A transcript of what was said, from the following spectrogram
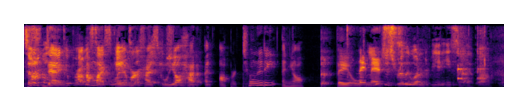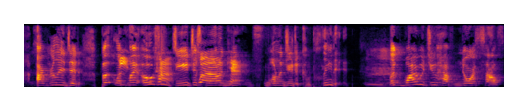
To this day, could I'm like Lambert High School. Y'all had an opportunity and y'all failed. They You just really wanted to be an East Side Wow. I really did, but like my OCD High just wanted me, wanted you to complete it. Mm. Like, why would you have North, South,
